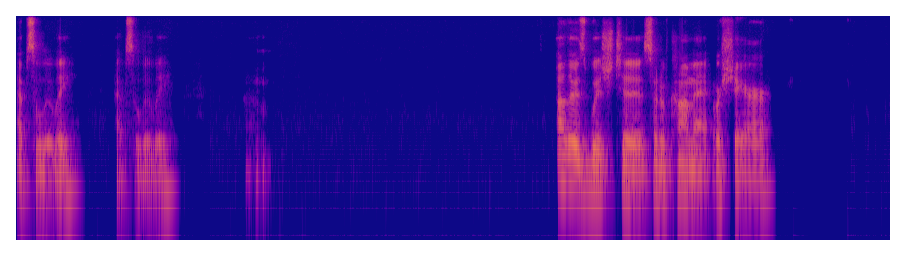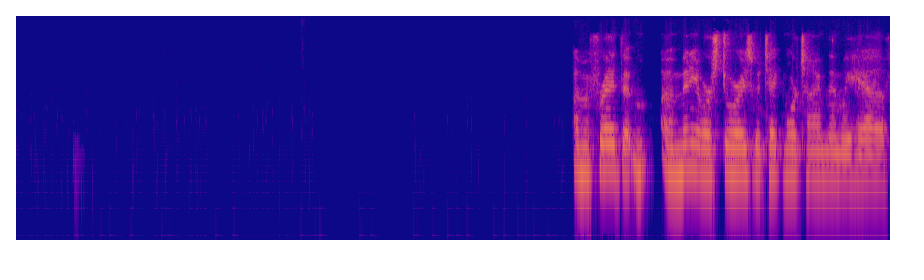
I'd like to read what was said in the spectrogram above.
Absolutely. Absolutely. Others wish to sort of comment or share. I'm afraid that uh, many of our stories would take more time than we have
